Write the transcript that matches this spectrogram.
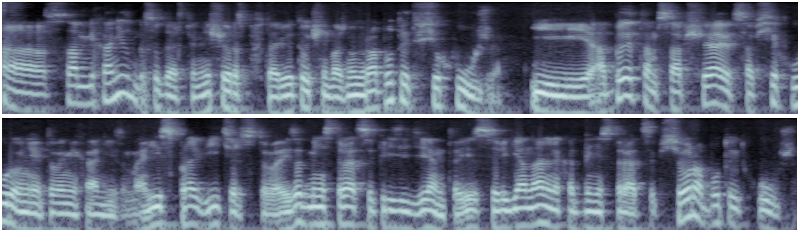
А сам механизм государственный, еще раз повторю, это очень важно, он работает все хуже. И об этом сообщают со всех уровней этого механизма. Из правительства, из администрации президента, из региональных администраций. Все работает хуже.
